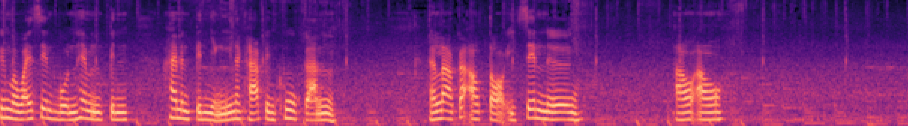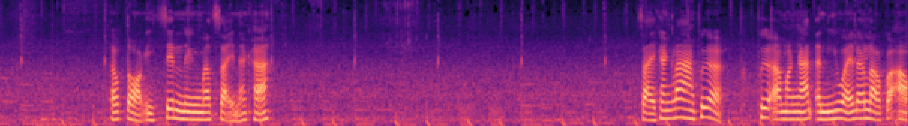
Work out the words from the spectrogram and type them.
ขึ้นมาไว้เส้นบนให้มันเป็นให้มันเป็นอย่างนี้นะคะ เป็นคู่กัน แล้วเราก็เอาต่ออีกเส้นหนึ่งเอาเอาเอาตอกอีกเส้นหนึ่งมาใส่นะคะ ใส่ข้างล่างเพื่อเพื่อเอามางัดอันนี้ไว้แล้วเราก็เอา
